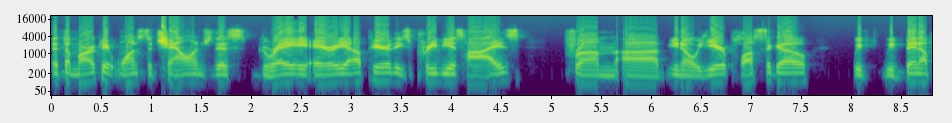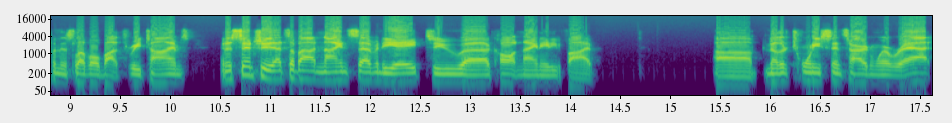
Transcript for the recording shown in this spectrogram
that the market wants to challenge this gray area up here, these previous highs from uh, you know a year plus ago. We've we've been up in this level about three times, and essentially that's about 978 to uh, call it 985. Uh, another 20 cents higher than where we're at.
